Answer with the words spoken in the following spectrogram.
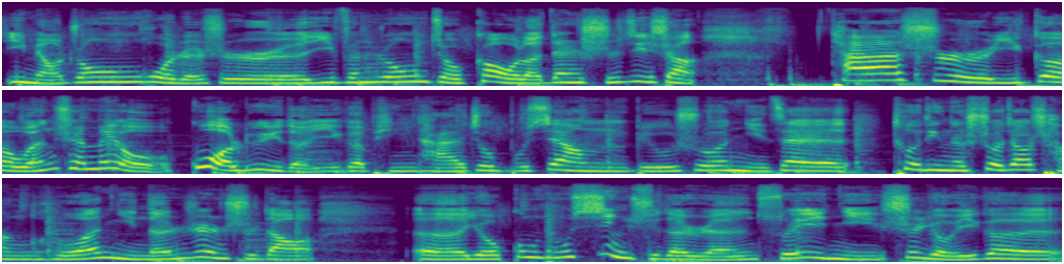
一秒钟或者是一分钟就够了，但实际上。它是一个完全没有过滤的一个平台，就不像比如说你在特定的社交场合，你能认识到，呃，有共同兴趣的人，所以你是有一个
